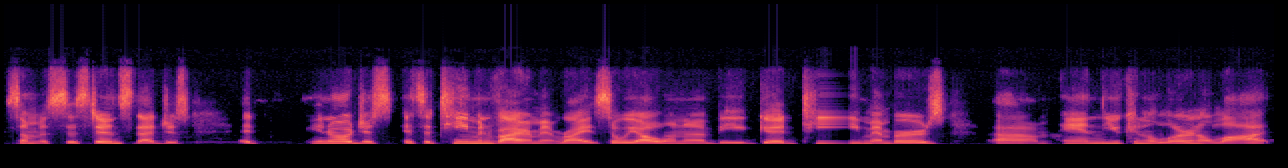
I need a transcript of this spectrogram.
some assistance. That just it you know just it's a team environment right? So we all want to be good team members um, and you can learn a lot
